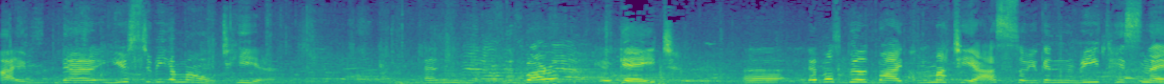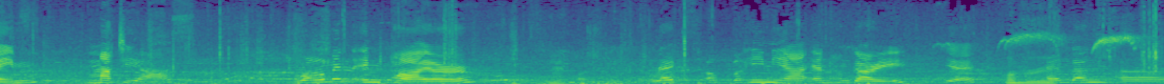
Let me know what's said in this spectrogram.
time there used to be a moat here and the baroque gate uh, that was built by Matthias so you can read his name Matthias Roman Empire Rex of Bohemia and Hungary yeah Hungary. and then uh,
